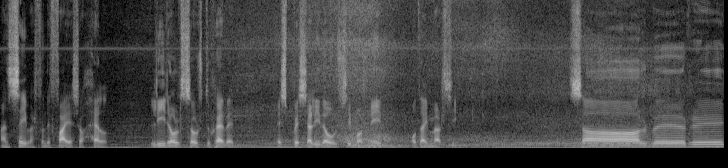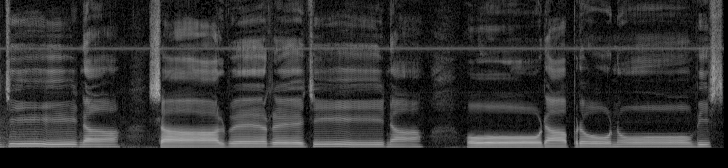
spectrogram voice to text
and save us from the fires of hell. Lead all souls to heaven, especially those in most need of thy mercy. Salve Regina, salve Regina, ora pro nobis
